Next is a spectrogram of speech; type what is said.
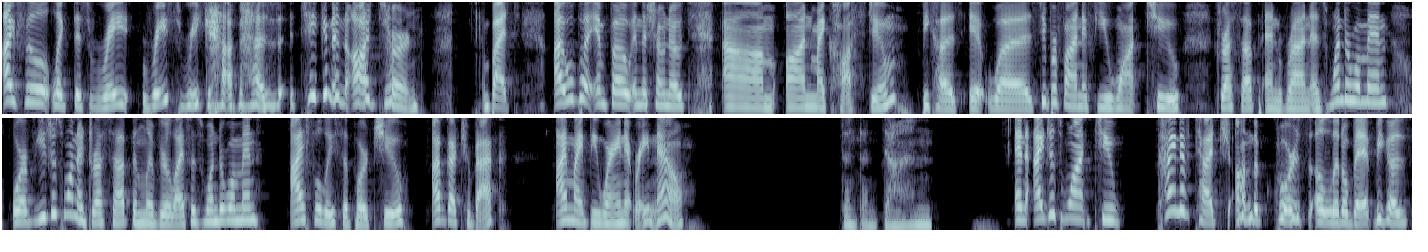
I feel like this ra- race recap has taken an odd turn. But I will put info in the show notes um, on my costume because it was super fun if you want to dress up and run as Wonder Woman, or if you just want to dress up and live your life as Wonder Woman. I fully support you. I've got your back. I might be wearing it right now. Dun dun dun. And I just want to kind of touch on the course a little bit because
